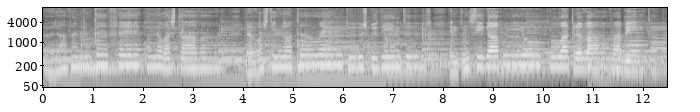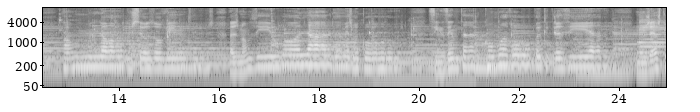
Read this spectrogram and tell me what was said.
Parava no café quando eu lá estava na voz tinha o talento dos pedintes. Entre um cigarro e outro lá cravava a bica ao melhor dos seus ouvintes. As mãos e o olhar da mesma cor, cinzenta como a roupa que trazia. Um gesto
